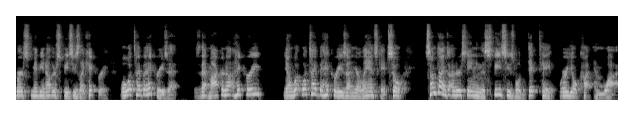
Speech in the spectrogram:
versus maybe another species like hickory. Well, what type of hickory is that? Is that mockernut hickory? You know, what, what type of hickory is on your landscape? So sometimes understanding the species will dictate where you'll cut and why.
